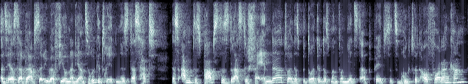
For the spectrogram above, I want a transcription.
als erster Papst seit über 400 Jahren zurückgetreten ist. Das hat das Amt des Papstes drastisch verändert, weil das bedeutet, dass man von jetzt ab Päpste zum Rücktritt auffordern kann.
